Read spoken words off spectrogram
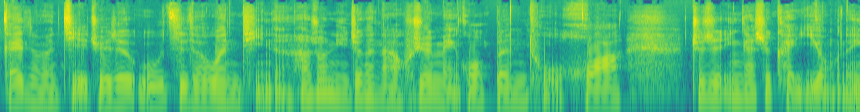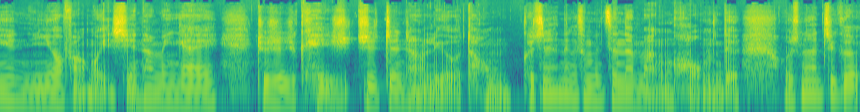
该怎么解决这个污渍的问题呢？”他说：“你这个拿回去美国本土花。”就是应该是可以用的，因为你有防伪线，他们应该就是可以是正常流通。可是那个上面真的蛮红的。我说那这个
